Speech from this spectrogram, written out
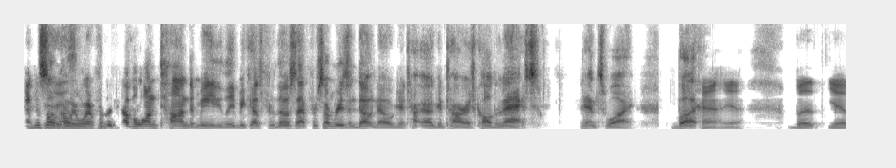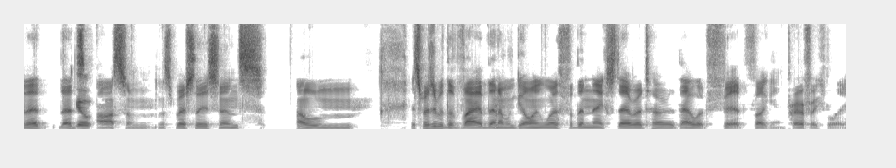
I just love how we Yes. went for the double entendre immediately because for those that for some reason don't know, guitar, a guitar is called an axe. Hence why. But yeah, but yeah, that that's Go- awesome, especially since um, especially with the vibe that I'm going with for the next avatar, that would fit fucking perfectly.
